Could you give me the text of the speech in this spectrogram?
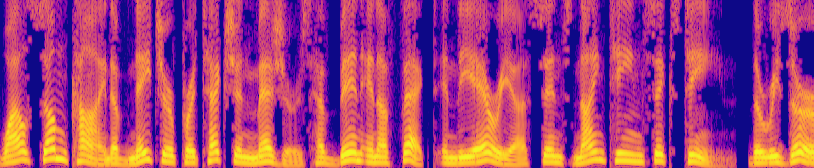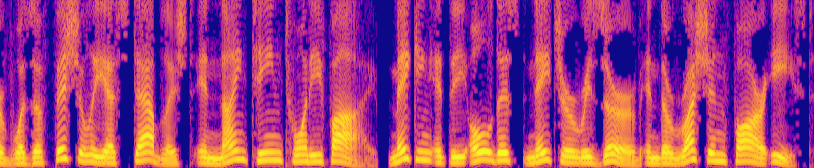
While some kind of nature protection measures have been in effect in the area since 1916, the reserve was officially established in 1925, making it the oldest nature reserve in the Russian Far East.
